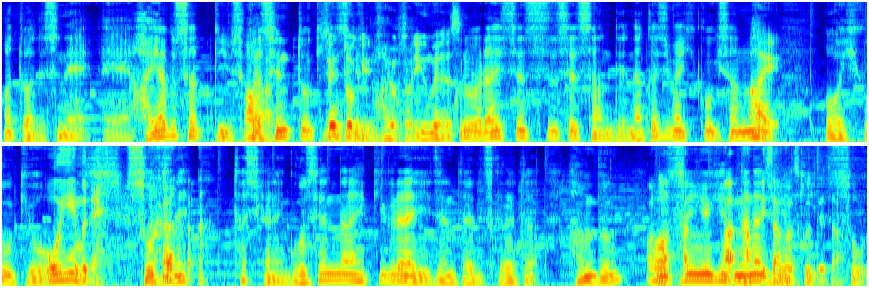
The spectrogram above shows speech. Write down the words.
あとはですね、えーはやぶさっていう、これは戦闘機戦ですけども、闘機。はよさ有名ですこねれはライセンス生産で中島飛行機さんの、はい。お飛行機を、OEM で。そうですね、確かね、5700機ぐらい全体で作られた半分、ああたあタッピさんが2470作ってた。そう、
